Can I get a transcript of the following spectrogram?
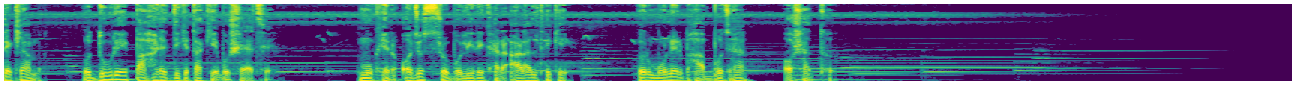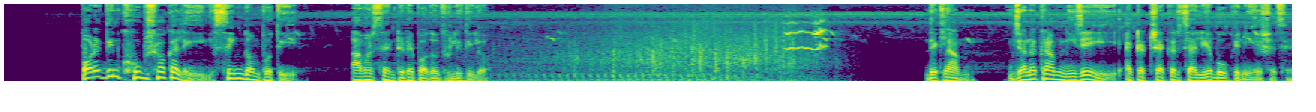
দেখলাম ও দূরে পাহাড়ের দিকে তাকিয়ে বসে আছে। মুখের অজস্র বলিরেখার আড়াল থেকে ওর মনের ভাব বোঝা অসাধ্য। পরের দিন খুব সকালেই সিং দম্পতি আমার সেন্টারে পদধূলি দিল। দেখলাম জনকরাম নিজেই একটা ট্র্যাকার চালিয়ে বউকে নিয়ে এসেছে।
